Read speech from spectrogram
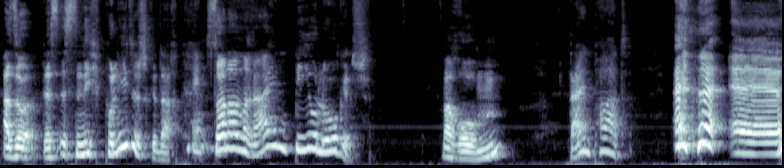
Also, das ist nicht politisch gedacht, Nee. sondern rein biologisch. Warum? Dein Part. Äh,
